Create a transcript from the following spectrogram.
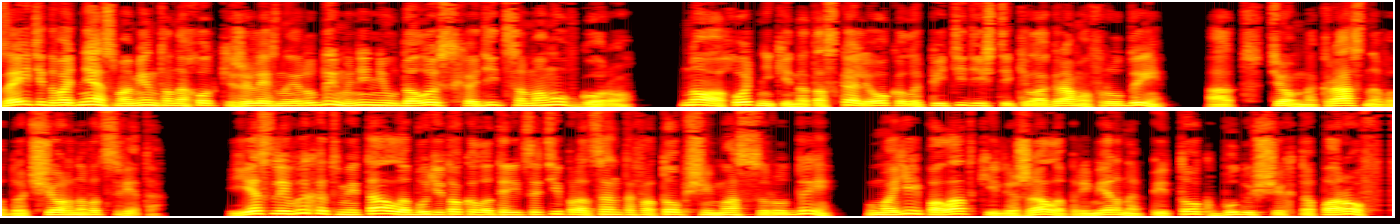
За эти два дня с момента находки железной руды мне не удалось сходить самому в гору, но охотники натаскали около 50 килограммов руды от темно-красного до черного цвета. Если выход металла будет около 30% от общей массы руды, у моей палатки лежало примерно пяток будущих топоров,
